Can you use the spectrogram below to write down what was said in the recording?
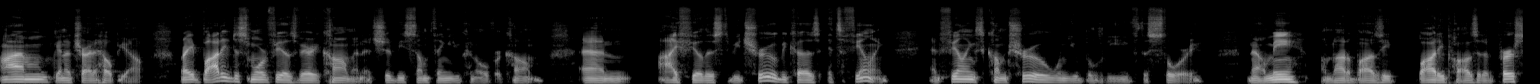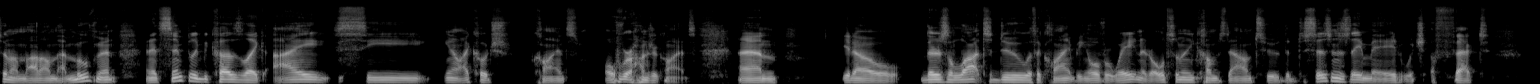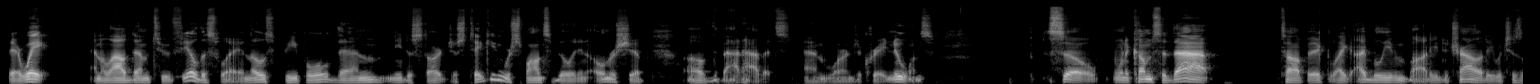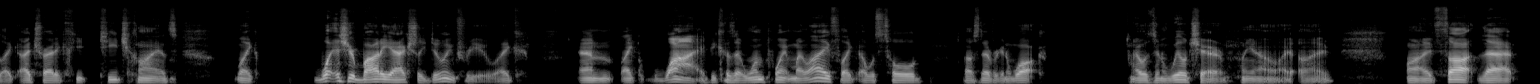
I'm going to try to help you out, right? Body dysmorphia is very common. It should be something you can overcome. And I feel this to be true because it's a feeling. and feelings come true when you believe the story. Now, me, I'm not a body body positive person. I'm not on that movement, and it's simply because like I see, you know, I coach clients over 100 clients and you know there's a lot to do with a client being overweight and it ultimately comes down to the decisions they made which affect their weight and allowed them to feel this way. And those people then need to start just taking responsibility and ownership of the bad habits and learn to create new ones. So, when it comes to that topic, like I believe in body neutrality, which is like I try to keep, teach clients, like, what is your body actually doing for you? Like, and like, why? Because at one point in my life, like, I was told I was never going to walk. I was in a wheelchair. You know, I, I, I thought that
